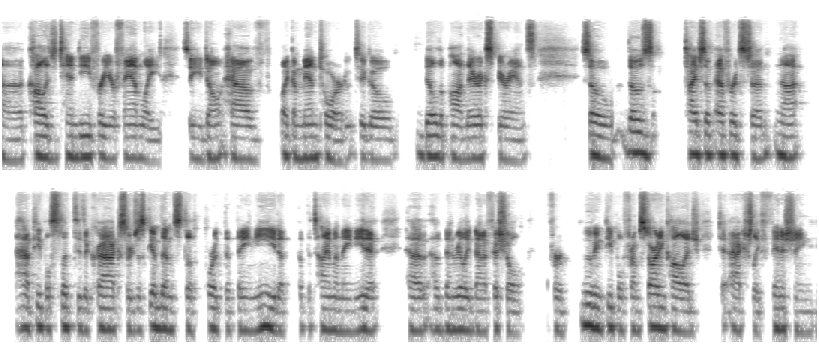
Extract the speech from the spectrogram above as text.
uh, college attendee for your family. So you don't have like a mentor to go build upon their experience. So those types of efforts to not have people slip through the cracks or just give them the support that they need at, at the time when they need it have, have been really beneficial for moving people from starting college to actually finishing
